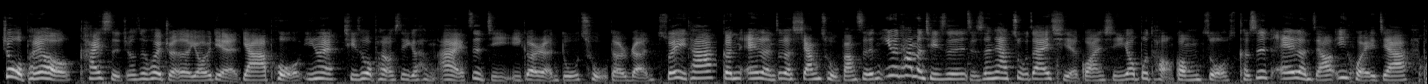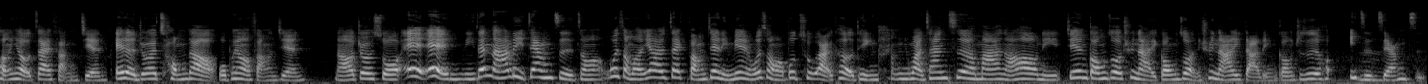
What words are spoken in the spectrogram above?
就我朋友开始就是会觉得有一点压迫，因为其实我朋友是一个很爱自己一个人独处的人，所以他跟 Alan 这个相处方式，因为他们其实只剩下住在一起的关系，又不同工作，可是 Alan 只要一回家，朋友在房间，Alan 就会冲到我朋友房间。然后就会说，哎、欸、哎、欸，你在哪里？这样子，怎么为什么要在房间里面？为什么不出来客厅？你晚餐吃了吗？然后你今天工作去哪里工作？你去哪里打零工？就是一直这样子。嗯、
